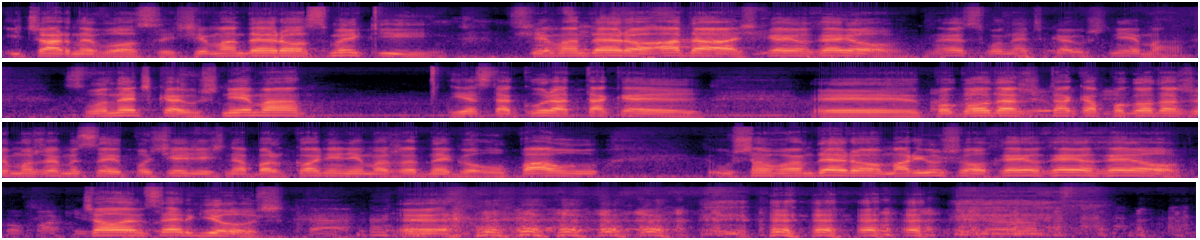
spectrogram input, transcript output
I czarne włosy. Siemandero, smyki. Siemandero, Adaś, hejo, hejo. No, słoneczka już nie ma. Słoneczka już nie ma. Jest akurat takie e, pogoda, że, taka pogoda, że możemy sobie posiedzieć na balkonie, nie ma żadnego upału. Uszanowandero, Mariuszo, hejo, hejo, hejo. Czołem Sergiusz. tak.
